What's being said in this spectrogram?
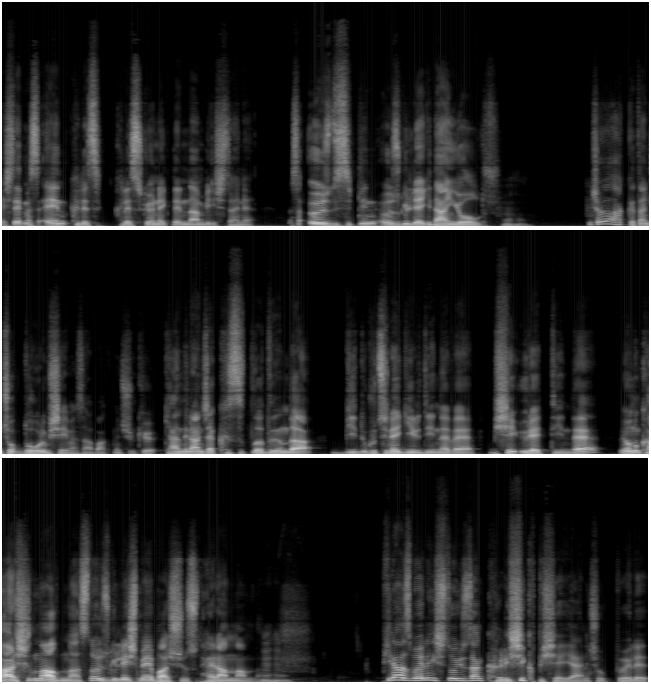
İşte mesela en klasik klasik örneklerinden biri işte hani mesela öz disiplin özgürlüğe giden yoldur. Hı hı. Çok, hakikaten çok doğru bir şey mesela baktığında. Çünkü kendini ancak kısıtladığında bir rutine girdiğinde ve bir şey ürettiğinde ve onun karşılığını aldığında aslında özgürleşmeye başlıyorsun her anlamda. Hı hı. Biraz böyle işte o yüzden karışık bir şey yani. Çok böyle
